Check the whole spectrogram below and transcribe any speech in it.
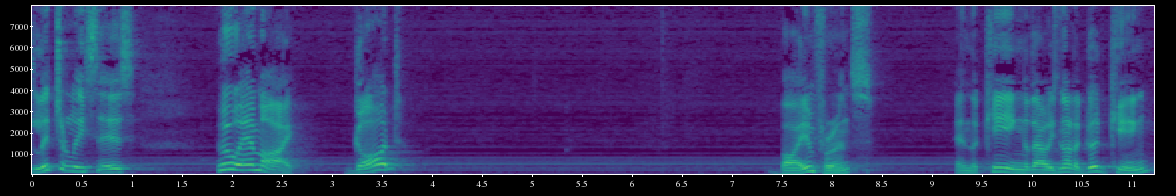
literally says, Who am I? God? By inference, and the king, though he's not a good king,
